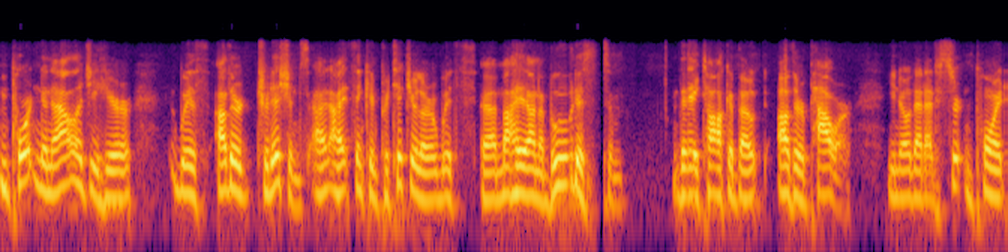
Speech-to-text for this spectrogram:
important analogy here with other traditions. I, I think, in particular, with uh, Mahayana Buddhism, they talk about other power. You know, that at a certain point,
